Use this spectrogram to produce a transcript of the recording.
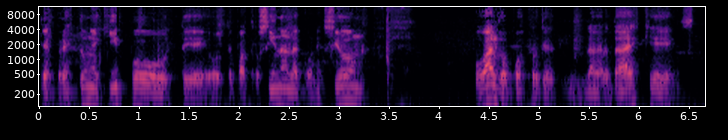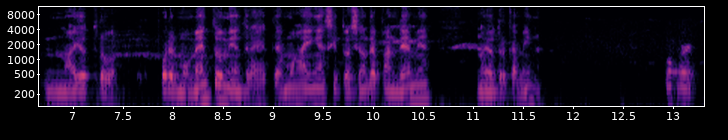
te presta un equipo te, o te patrocina la conexión o algo, pues, porque la verdad es que no hay otro, por el momento, mientras estemos ahí en situación de pandemia, no hay otro camino. Correcto.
